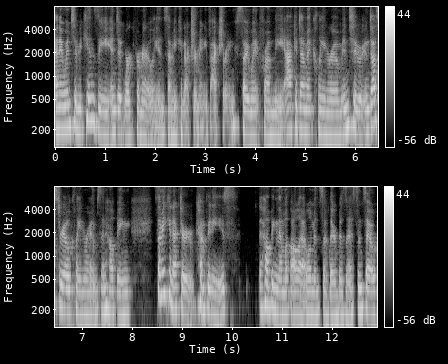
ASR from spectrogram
And I went to McKinsey and did work primarily in semiconductor manufacturing. So I went from the academic clean room into industrial clean rooms and helping semiconductor companies, helping them with all elements of their business. And so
